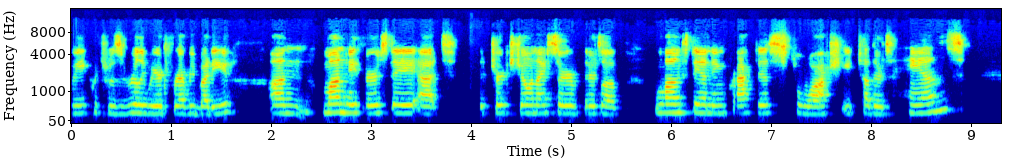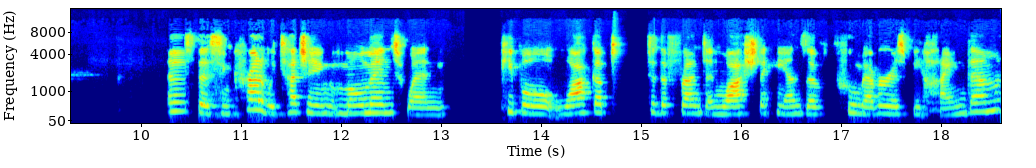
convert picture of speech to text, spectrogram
Week, which was really weird for everybody, on Maundy Thursday at the church Joe and I serve, there's a long-standing practice to wash each other's hands. And it's this incredibly touching moment when people walk up to the front and wash the hands of whomever is behind them.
